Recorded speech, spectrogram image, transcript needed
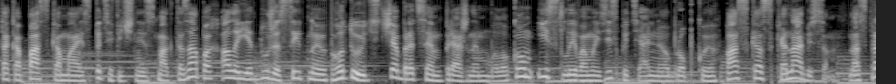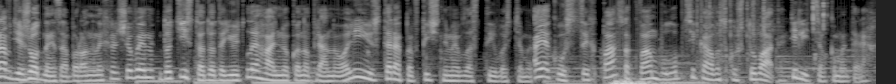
Така паска має специфічний смак та запах, але є дуже ситною. Готують з чебрецем, пряжним молоком і сливами зі спеціальною обробкою. Паска з канабісом. Насправді жодних заборонених речовин до тіста додають легальну конопляну олію з терапевтичними властивостями. А яку з цих пасок вам було б цікаво скуштувати? Діліться в коментарях.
